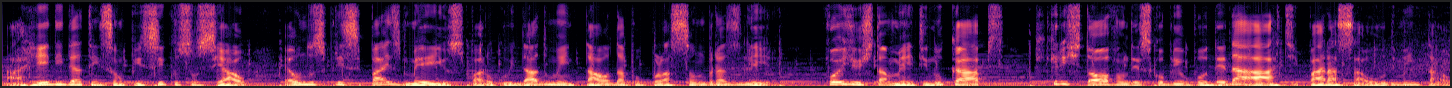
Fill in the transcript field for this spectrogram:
a rede de atenção psicossocial é um dos principais meios para o cuidado mental da população brasileira foi justamente no CAPS que Cristóvão descobriu o poder da arte para a saúde mental.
